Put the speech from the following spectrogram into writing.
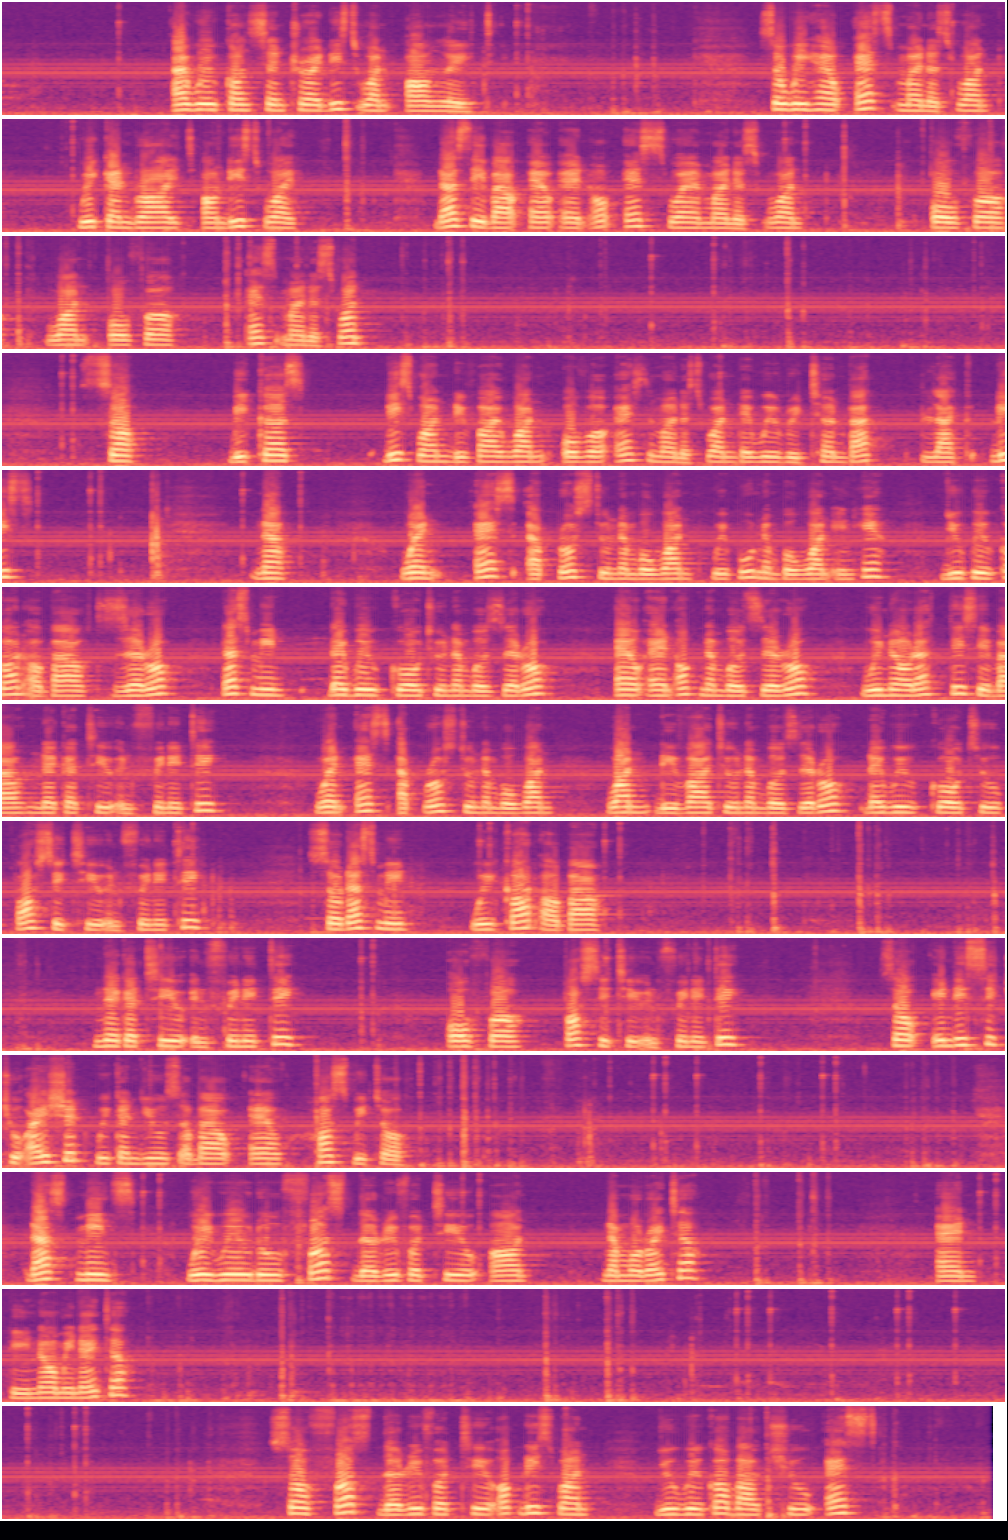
I will concentrate this one only. So we have s minus 1. We can write on this way. That's about ln of s squared minus 1 over 1 over s minus 1. So, because this one divide 1 over s minus 1, they will return back like this. Now, when s approach to number 1, we put number 1 in here. You will got about 0. That means they will go to number 0. ln of number 0, we know that this is about negative infinity. When s approach to number 1, 1 divided to number 0, they will go to positive infinity. So that means we got about negative infinity over positive infinity. So in this situation, we can use about L hospital. That means we will do first the derivative on numerator and denominator So first the derivative of this one, you will go about 2s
